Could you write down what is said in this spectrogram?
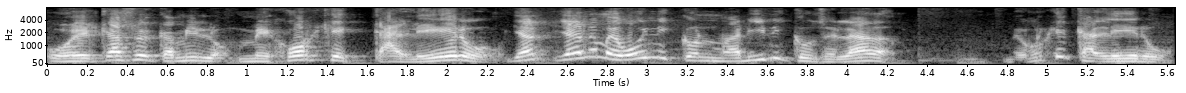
o el caso de Camilo, mejor que Calero. Ya, ya no me voy ni con Marín ni con Celada. Mejor que Calero.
